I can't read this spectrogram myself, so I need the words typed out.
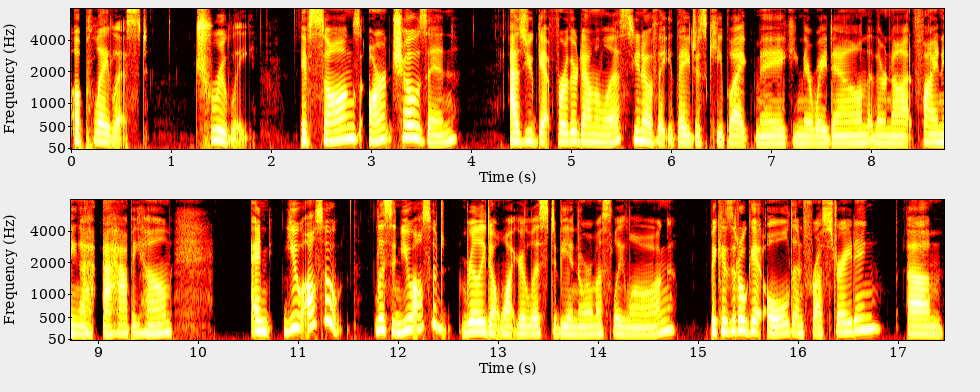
a playlist, truly. If songs aren't chosen as you get further down the list, you know, if they, they just keep like making their way down and they're not finding a, a happy home. And you also, listen, you also really don't want your list to be enormously long because it'll get old and frustrating. Um,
